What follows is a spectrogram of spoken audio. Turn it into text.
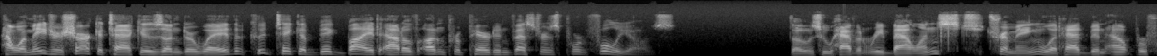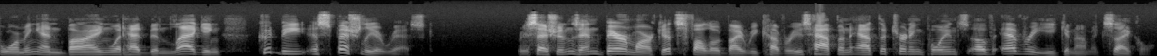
how a major shark attack is underway that could take a big bite out of unprepared investors' portfolios. Those who haven't rebalanced, trimming what had been outperforming and buying what had been lagging, could be especially at risk. Recessions and bear markets, followed by recoveries, happen at the turning points of every economic cycle.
